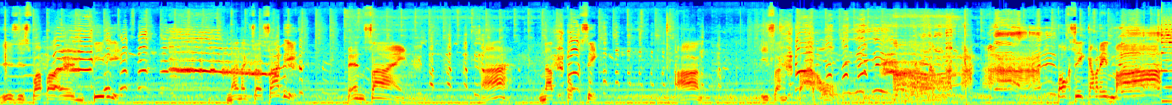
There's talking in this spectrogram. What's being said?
this is Papa Ern TV na nagsasabi, Bensign, ah, na toxic ang isang tao. toxic kamarin. Bye!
